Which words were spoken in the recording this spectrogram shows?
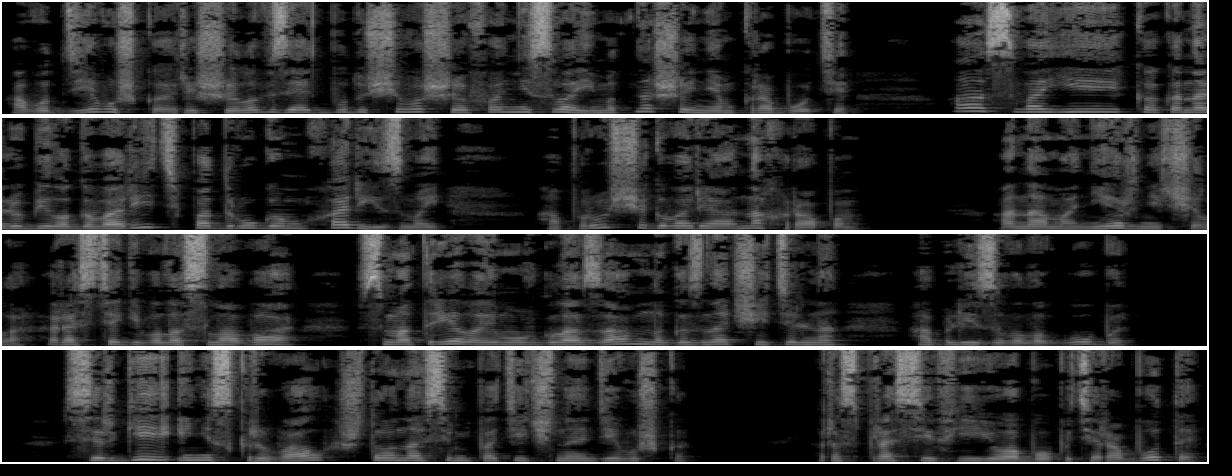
А вот девушка решила взять будущего шефа не своим отношением к работе, а своей, как она любила говорить, подругам харизмой, а, проще говоря, нахрапом. Она манерничала, растягивала слова, смотрела ему в глаза многозначительно, облизывала губы. Сергей и не скрывал, что она симпатичная девушка. Расспросив ее об опыте работы,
